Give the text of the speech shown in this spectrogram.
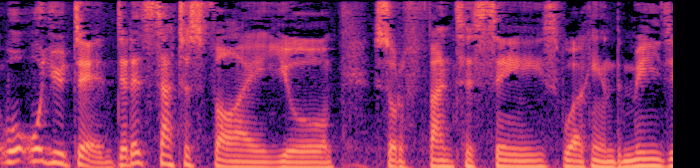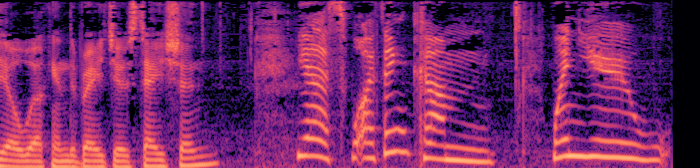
what what you did? Did it satisfy your sort of fantasies working in the media or working in the radio station? Yes, well, I think um, when you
